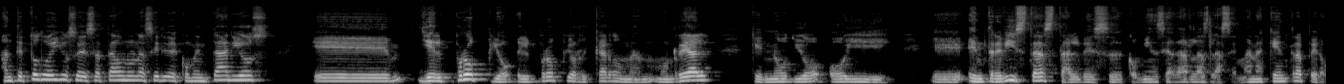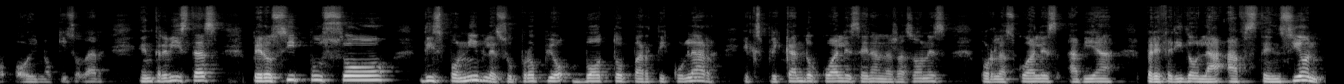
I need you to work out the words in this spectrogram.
ante todo ello se desataron una serie de comentarios eh, y el propio, el propio Ricardo Monreal, que no dio hoy eh, entrevistas, tal vez eh, comience a darlas la semana que entra, pero hoy no quiso dar entrevistas, pero sí puso disponible su propio voto particular, explicando cuáles eran las razones por las cuales había preferido la abstención.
